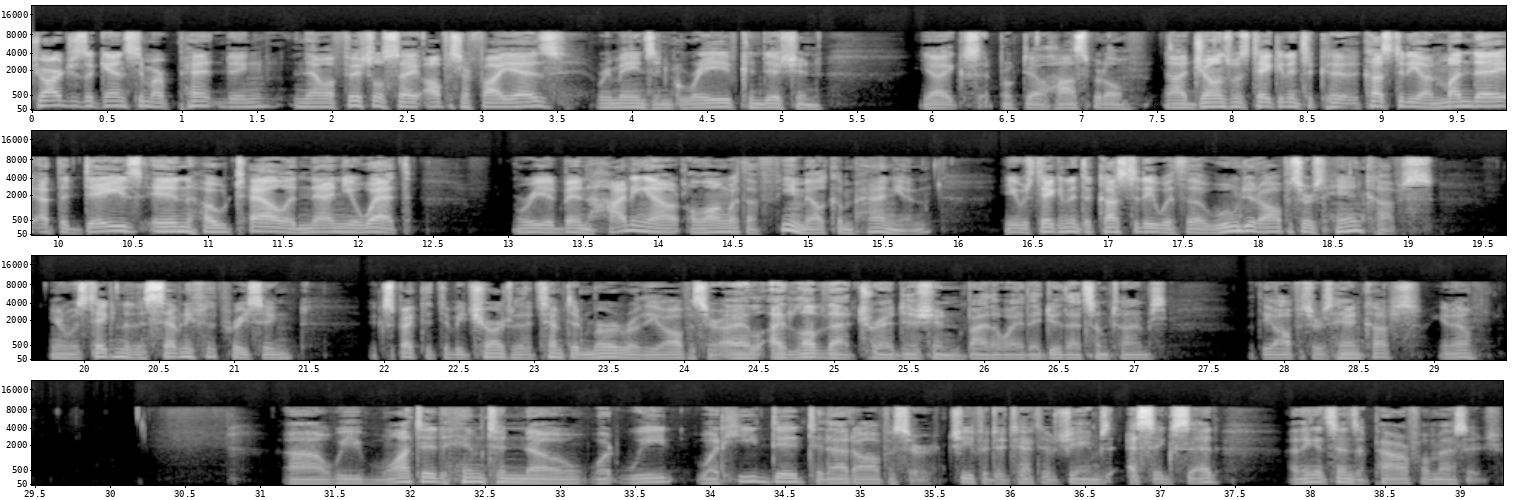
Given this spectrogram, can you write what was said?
Charges against him are pending. Now officials say Officer Fayaz remains in grave condition. Yikes, at Brookdale Hospital. Uh, Jones was taken into c- custody on Monday at the Days Inn Hotel in Nanuet where he had been hiding out along with a female companion. He was taken into custody with the wounded officer's handcuffs and was taken to the 75th precinct, expected to be charged with attempted murder of the officer. I, I love that tradition, by the way. They do that sometimes with the officer's handcuffs, you know? Uh, we wanted him to know what we what he did to that officer, Chief of Detective James Essig said. I think it sends a powerful message.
